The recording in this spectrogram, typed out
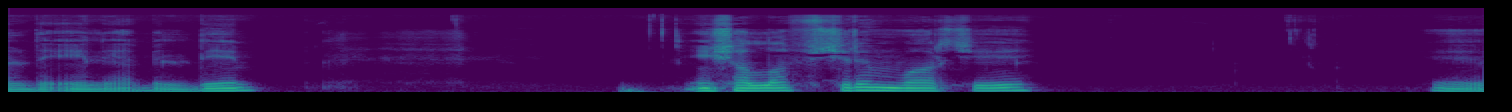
əldə eləyə bildim. İnşallah fikrim var ki, e,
